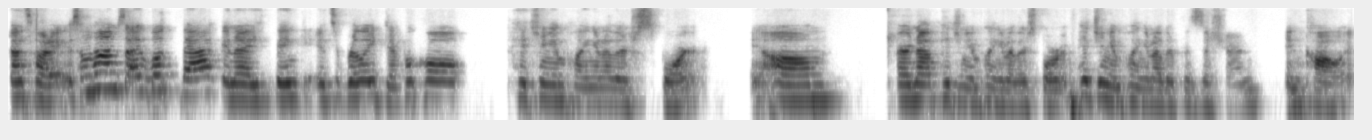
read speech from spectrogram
That's funny. Sometimes I look back and I think it's really difficult pitching and playing another sport. Um, or not pitching and playing another sport, but pitching and playing another position in college.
